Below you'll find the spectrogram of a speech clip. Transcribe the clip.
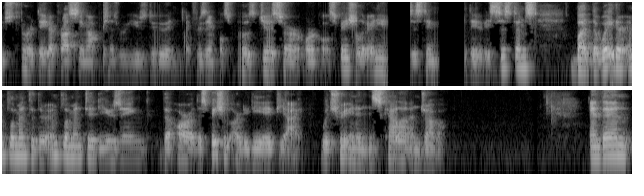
used to, or data processing operations we're used to, in, like for example, PostGIS or Oracle Spatial or any existing database systems, but the way they're implemented, they're implemented using the R, the Spatial RDD API, which written in Scala and Java. And then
